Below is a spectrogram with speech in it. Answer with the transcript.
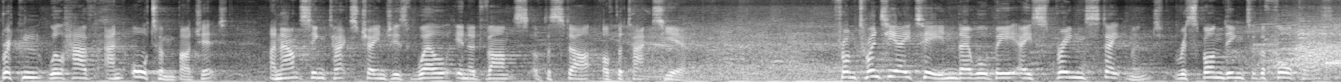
Britain will have an autumn budget announcing tax changes well in advance of the start of the tax year. From 2018, there will be a spring statement responding to the forecast.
